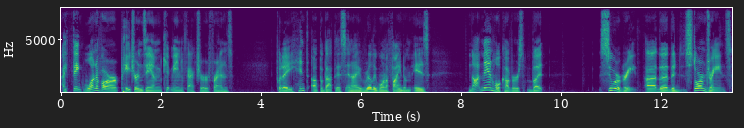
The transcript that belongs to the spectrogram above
I think one of our patrons and kit manufacturer friends put a hint up about this, and I really want to find them. Is not manhole covers, but sewer grate, uh, the the storm drains.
